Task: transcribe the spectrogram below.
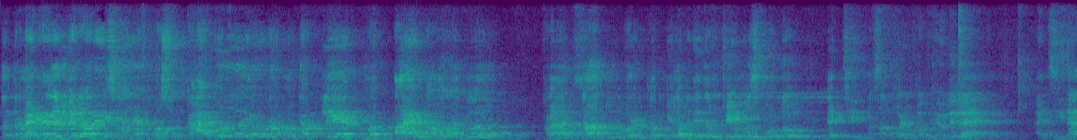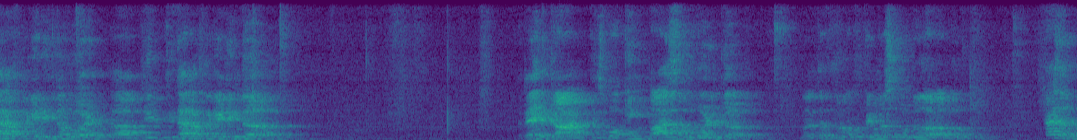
नंतर मॅट्रायचा विचार आहे सांगण्यापासून काय बोललं? एवढा मोठा प्लेअर तुला बाहेर जावं लागलं. फ्रान्सचा हातून वर्ल्ड कप केला. म्हणजे तर फेमस फोटो त्या असा वर्ल्ड कप ठेवलेला आहे. आणि Zidane after getting the world Zidane after getting the red card is walking pass the world cup नंतर जो फेमस फोटो झाला तो. काय झालं?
